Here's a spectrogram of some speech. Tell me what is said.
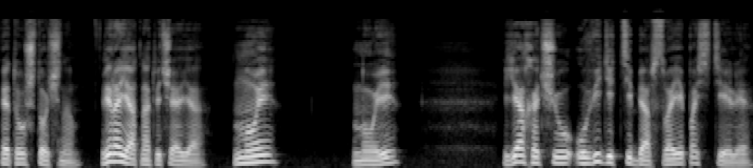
«Это уж точно. Вероятно», — отвечаю я. «Ну и?» «Ну и?» «Я хочу увидеть тебя в своей постели».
